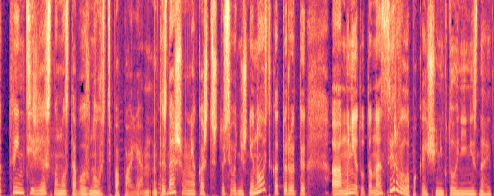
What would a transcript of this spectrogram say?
Вот интересно, мы с тобой в новости попали. Ты знаешь, мне кажется, что сегодняшняя новость, которую ты а, мне тут анонсировала, пока еще никто о ней не знает,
